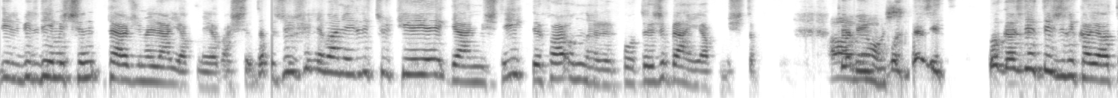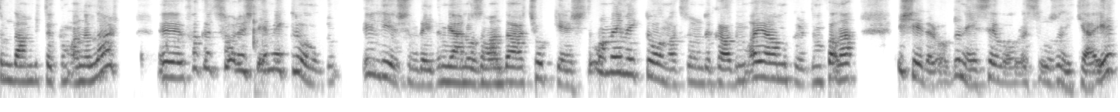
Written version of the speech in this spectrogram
dil bildiğim için tercümeler yapmaya başladım. Zülfü Livaneli Türkiye'ye gelmişti. İlk defa onunla röportajı ben yapmıştım. Aa, Tabii bu, gazet, bu gazetecilik hayatımdan bir takım anılar. E, fakat sonra işte emekli oldum. 50 yaşındaydım yani o zaman daha çok gençtim ama emekli olmak zorunda kaldım. Ayağımı kırdım falan bir şeyler oldu. Neyse orası uzun hikaye.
